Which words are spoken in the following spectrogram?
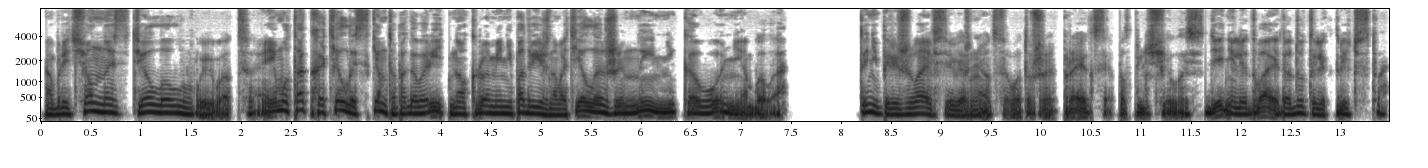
Обреченно сделал вывод. Ему так хотелось с кем-то поговорить, но кроме неподвижного тела жены никого не было. Ты не переживай, все вернется. Вот уже проекция подключилась. День или два и дадут электричество.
